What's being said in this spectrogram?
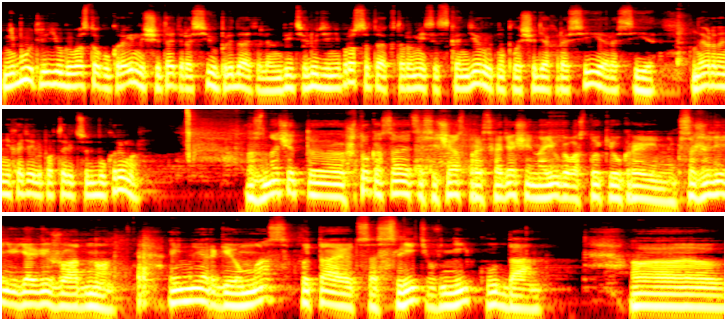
Не будет ли Юго-Восток Украины считать Россию предателем? Ведь люди не просто так второй месяц скандируют на площадях «Россия, Россия». Наверное, не хотели повторить судьбу Крыма? Значит, э, что касается сейчас происходящей на юго-востоке Украины, к сожалению, я вижу одно. Энергию масс пытаются слить в никуда. Э,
